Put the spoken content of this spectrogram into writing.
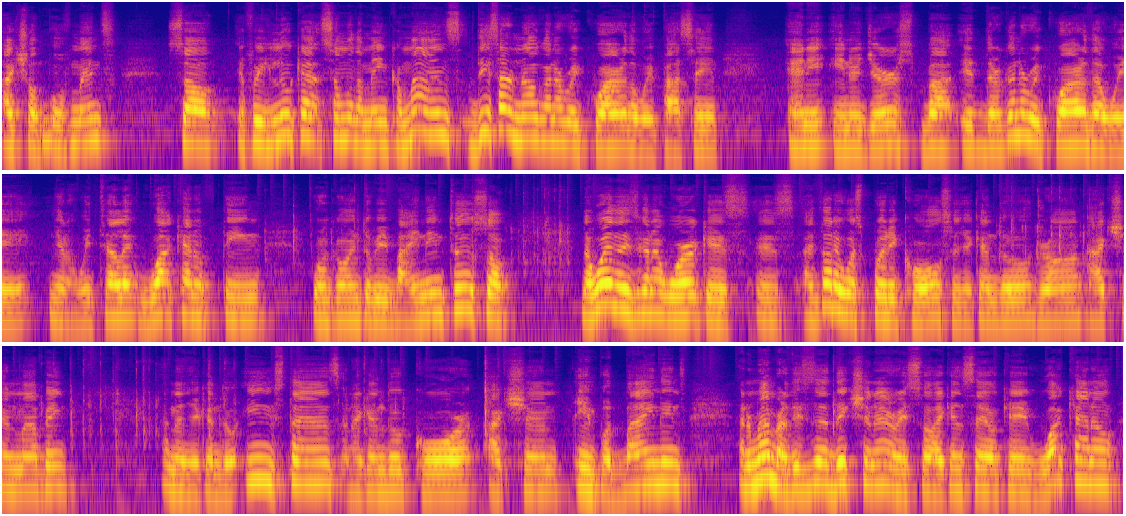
actual movements. So if we look at some of the main commands, these are not going to require that we pass in any integers, but it, they're going to require that we, you know, we tell it what kind of thing we're going to be binding to. So the way that it's going to work is, is I thought it was pretty cool. So you can do drone action mapping. And then you can do instance, and I can do core action input bindings. And remember, this is a dictionary, so I can say, okay, what kind of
